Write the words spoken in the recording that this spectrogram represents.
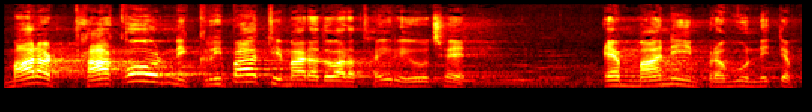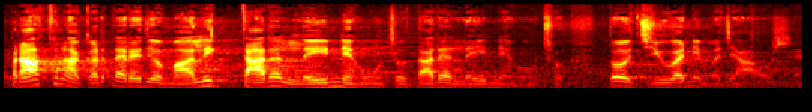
મારા ઠાકોરની કૃપાથી મારા દ્વારા થઈ રહ્યું છે. એમ માની પ્રભુ નિત્ય પ્રાર્થના કરતા રહેજો, માલિક, તારે લઈને હું છું, તારે લઈને હું છું. તો જીવવાની મજા આવશે.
